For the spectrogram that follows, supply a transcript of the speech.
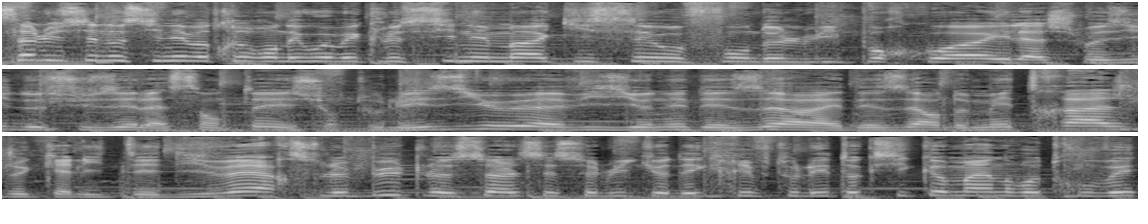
Salut ciné, votre rendez-vous avec le cinéma qui sait au fond de lui pourquoi il a choisi de s'user la santé et surtout les yeux à visionner des heures et des heures de métrages de qualité diverses. Le but, le seul, c'est celui que décrivent tous les toxicomanes, retrouver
